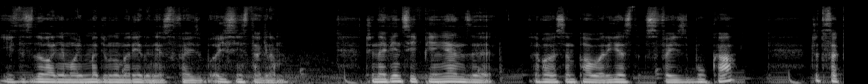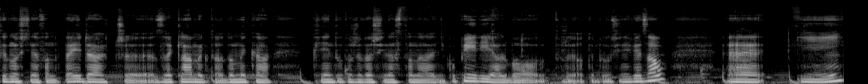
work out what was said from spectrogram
i zdecydowanie moim medium numer jeden jest, Facebook, jest Instagram. Czyli najwięcej pieniędzy w OSM Power jest z Facebooka, czy to z aktywności na fanpage'ach, czy z reklamy, która domyka klientów, którzy weszli na stronę, ale nie kupili, albo którzy o tym produkcie nie wiedzą. E, I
